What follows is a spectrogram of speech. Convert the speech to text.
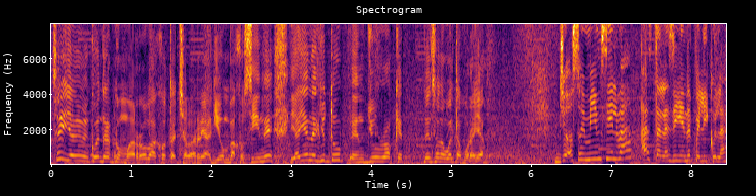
Sí, ya me encuentran como arroba jchavarrea-cine y ahí en el YouTube, en YouRocket. Dense una vuelta por allá. Yo soy Mim Silva, hasta la siguiente película.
